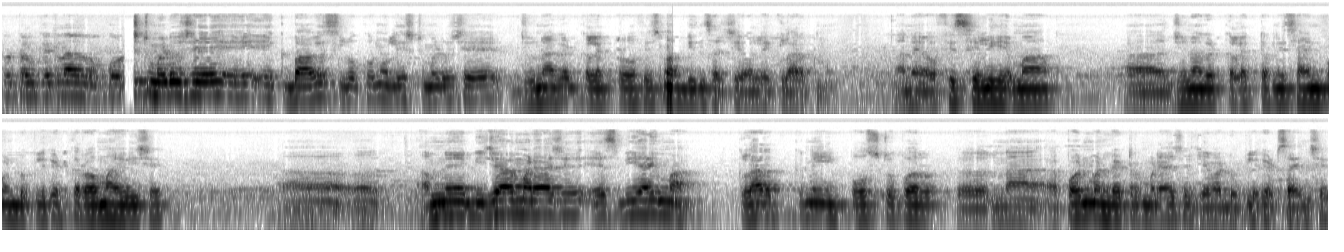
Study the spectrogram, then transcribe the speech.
ટોટલ કેટલા લોકો? લિસ્ટ મળ્યું છે એ એક બાવીસ લોકોનું લિસ્ટ મળ્યું છે જુનાગઢ કલેક્ટર ઓફિસમાં બિન સચિવાલય ક્લાર્કનું. અને ઓફિશિયલી એમાં જુનાગઢ કલેક્ટરની સાઇન પણ ડુપ્લિકેટ કરવામાં આવી છે. અમને બીજા મળ્યા છે એસબીઆઈમાં ક્લાર્કની પોસ્ટ ઉપર ના અપોઇન્ટમેન્ટ લેટર મળ્યા છે જેમાં ડુપ્લિકેટ સાઇન છે.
